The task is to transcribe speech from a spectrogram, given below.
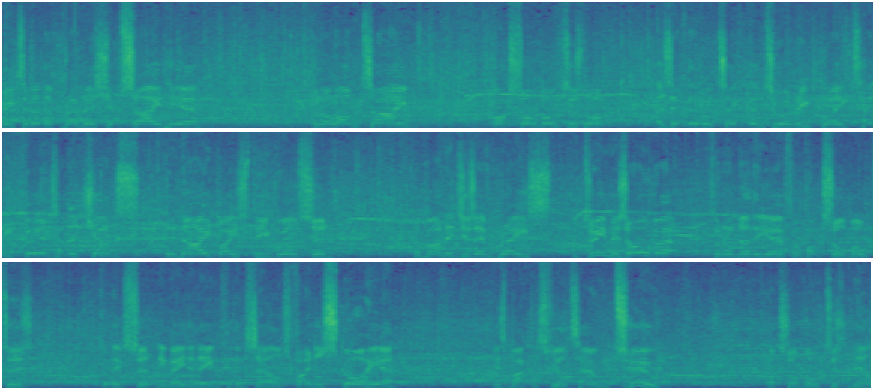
meet another Premiership side here. For a long time, Vauxhall Motors look as if they would take them to a replay. Terry Fearns had a chance denied by Steve Wilson. The manager's embrace. The dream is over for another year for Vauxhall Motors, but they've certainly made a name for themselves. Final score here is Macclesfield Town 2, Vauxhall Motors nil.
